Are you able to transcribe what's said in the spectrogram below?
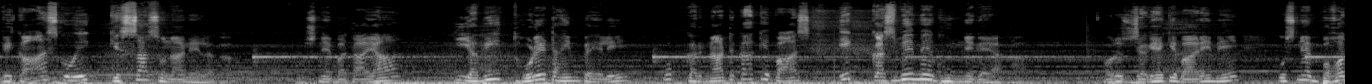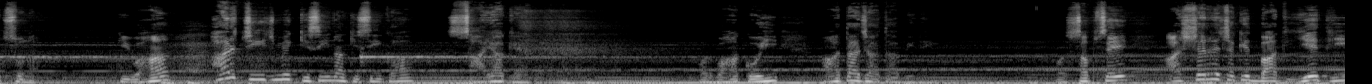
विकास को एक किस्सा सुनाने लगा। उसने बताया कि अभी थोड़े टाइम पहले वो कर्नाटका के पास एक कस्बे में घूमने गया था और उस जगह के बारे में उसने बहुत सुना कि वहाँ हर चीज़ में किसी ना किसी का साया कह और वहाँ कोई आता जाता भी नहीं। और सबसे आश्चर्यचकित बात यह थी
